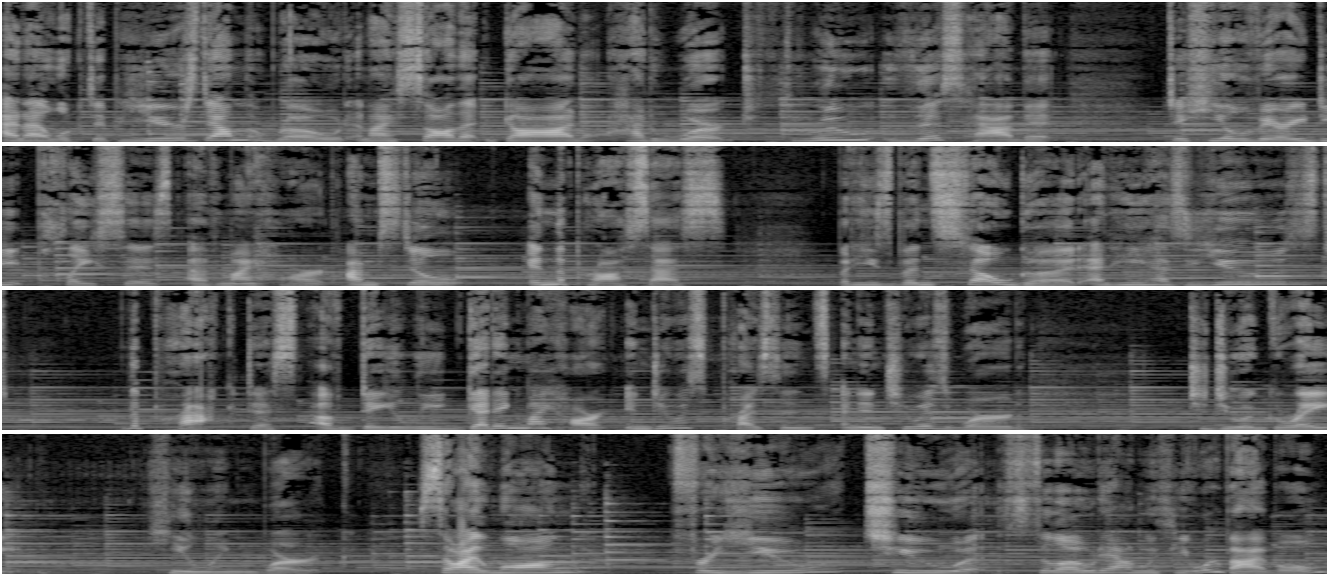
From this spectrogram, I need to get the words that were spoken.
And I looked up years down the road and I saw that God had worked through this habit to heal very deep places of my heart. I'm still in the process, but He's been so good and He has used the practice of daily getting my heart into His presence and into His Word to do a great healing work. So I long for you to slow down with your Bible,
